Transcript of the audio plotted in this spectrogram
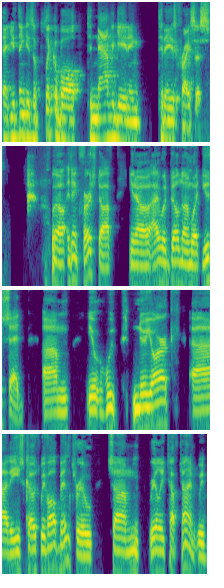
that you think is applicable to navigating today's crisis? Well, I think first off, you know, I would build on what you said. Um, you, we, New York, uh, the East Coast, we've all been through some really tough times. We've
